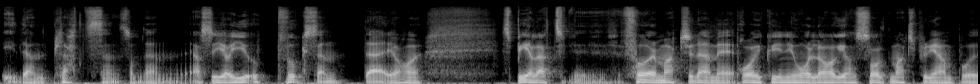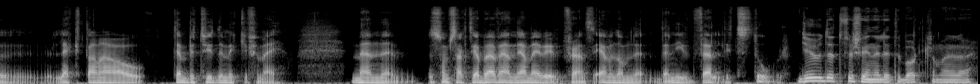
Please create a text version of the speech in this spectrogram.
i den platsen som den... Alltså jag är ju uppvuxen där. Jag har spelat förmatcher där med pojk och juniorlag. Jag har sålt matchprogram på läktarna och den betydde mycket för mig. Men eh, som sagt, jag börjar vänja mig vid Friends, även om den, är väldigt stor. Ljudet försvinner lite bort när man är där.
